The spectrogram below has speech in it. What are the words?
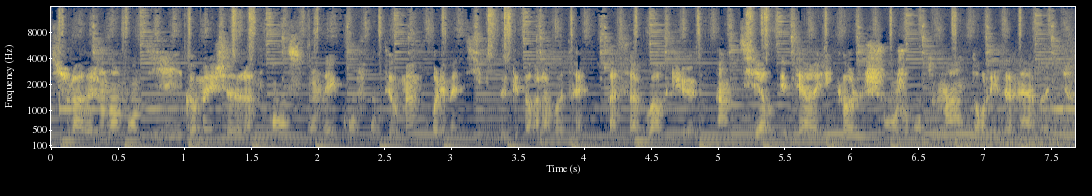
Sur la région Normandie, comme à l'échelle de la France, on est confronté aux mêmes problématiques de départ à la retraite, à savoir qu'un tiers des terres agricoles changeront de main dans les années à venir.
